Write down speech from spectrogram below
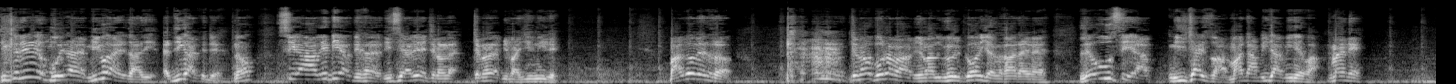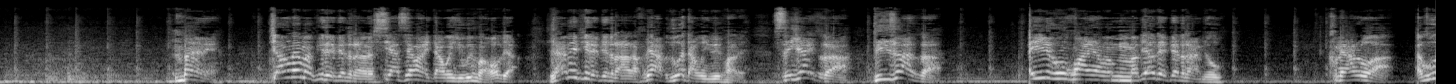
ဒီကလေးတွေမွေးလာတဲ့မိဘတွေသားကြီးအဓိကဖြစ်တယ်နော်ဆရာလေးတယောက်တည်းထားတယ်ဒီဆရာလေးကကျွန်တော်နဲ့ကျွန်တော်နဲ့အပြင်မှာရင်းနှီးတယ်ဘာပြောလဲဆိုတော့ ကျွန်တော်ဘုရားမှာမြန်မာလူမျိုးပြောနေကြစကားအတိုင်းပဲလက်ဦးဆရာမိချိုက်စွာမာတာပိကြမိနေပါမှန်တယ်မှန်တယ်ကျောင်းထဲမှာဖြစ်တဲ့ပြဿနာတော့ဆရာဆရာမတွေတာဝန်ယူပြီးမှာဟောဗျလမ်းမေးဖြစ်တဲ့ပြဿနာကခင်ဗျာဘယ်သူကတာဝန်ယူပြီးမှာလဲဇေယိုက်ဆိုတာဗီဇဆိုတာအေးခွန်ခွာရမပြောက်တဲ့ပြဿနာမျိုးခင်ဗျားတို့ကအခုက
